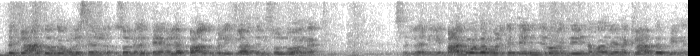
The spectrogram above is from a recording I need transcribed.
இந்த கிளாத் வந்து உங்களுக்கு செல் சொல்லவே தேவையில்லை. பாகுபலி கிளாத்துன்னு சொல்லுவாங்க. சரில நீங்கள் பார்க்கும்போது உங்களுக்கு தெரிஞ்சிடும் இது என்ன மாதிரியான கிளாத் அப்படின்னு.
